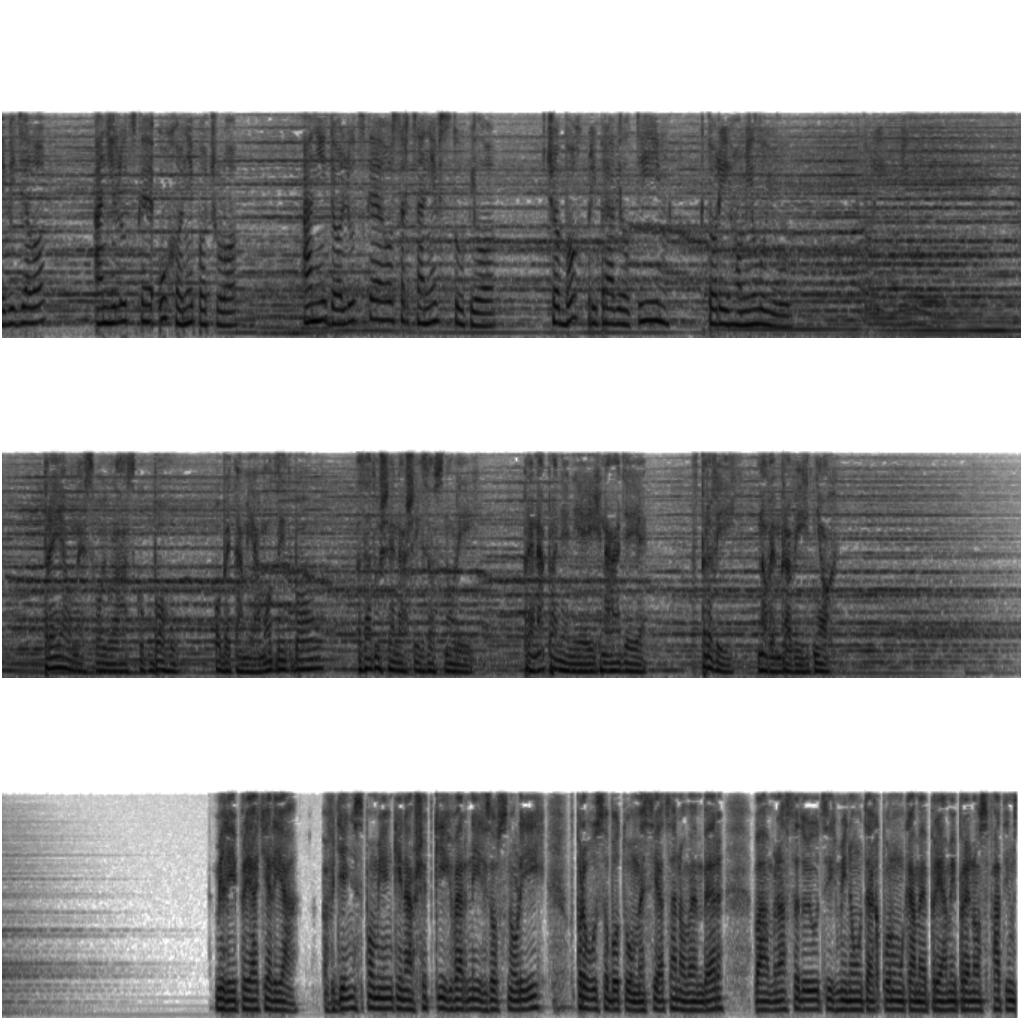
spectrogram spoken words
nevidelo, ani ľudské ucho nepočulo, ani do ľudského srdca nevstúpilo, čo Boh pripravil tým, ktorí ho milujú. Prejavme svoju lásku k Bohu obetami a modlitbou za duše našich zosnulých, pre naplnenie ich nádeje v prvých novembrových dňoch. Milí priatelia, v deň spomienky na všetkých verných zosnulých v prvú sobotu mesiaca november vám v nasledujúcich minútach ponúkame priamy prenos Fatim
